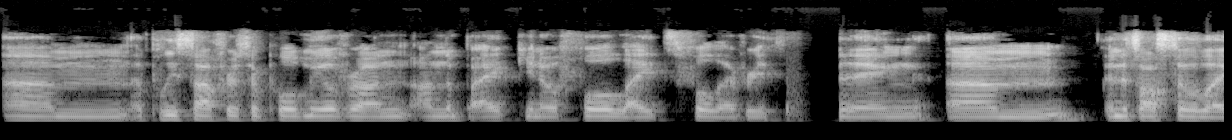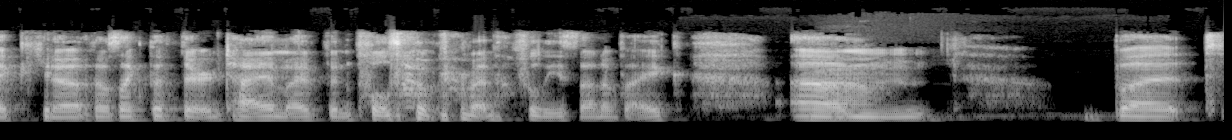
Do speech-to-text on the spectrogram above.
Um, a police officer pulled me over on on the bike. You know, full lights, full everything. Um, and it's also like you know that was like the third time I've been pulled over by the police on a bike. Um, wow. But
